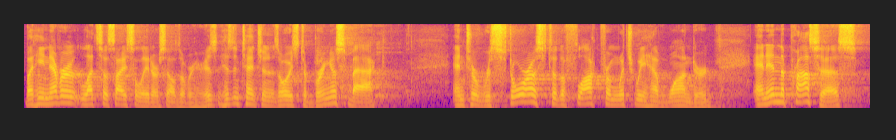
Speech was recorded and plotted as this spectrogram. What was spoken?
but he never lets us isolate ourselves over here. His, his intention is always to bring us back and to restore us to the flock from which we have wandered, and in the process,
